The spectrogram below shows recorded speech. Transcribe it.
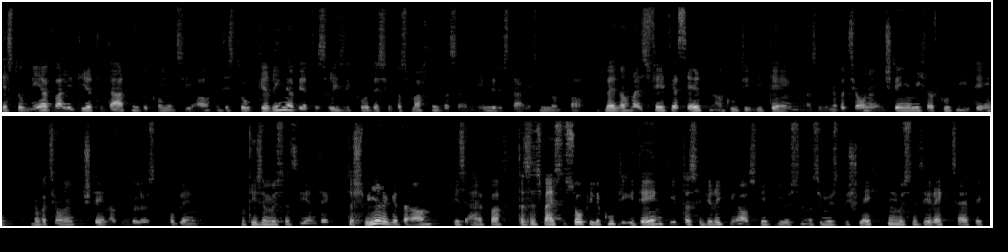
desto mehr validierte Daten bekommen Sie auch und desto geringer wird das Risiko, dass Sie was machen, was am Ende des Tages niemand braucht. Weil nochmal, es fehlt ja selten an gute Ideen. Also Innovationen entstehen ja nicht aus guten Ideen, Innovationen entstehen aus ungelösten Problemen. Und diese müssen Sie entdecken. Das Schwierige daran ist einfach, dass es meistens so viele gute Ideen gibt, dass Sie die richtigen ausfinden müssen. Und Sie müssen die schlechten, müssen Sie rechtzeitig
